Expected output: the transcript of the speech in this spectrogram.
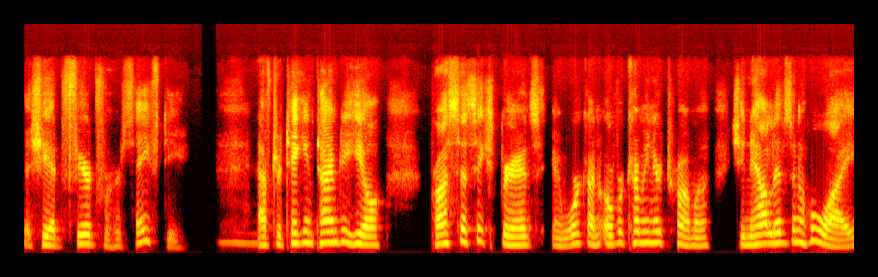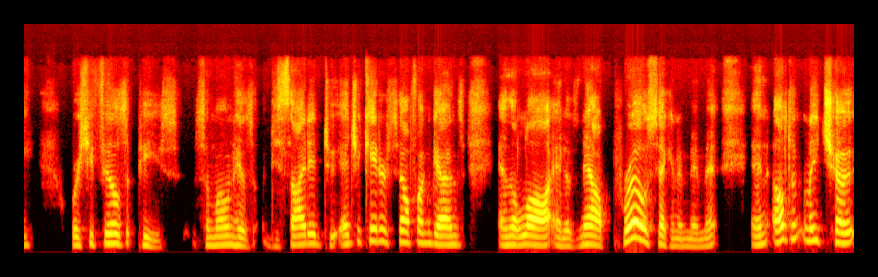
that she had feared for her safety. Mm. After taking time to heal, process experience, and work on overcoming her trauma, she now lives in Hawaii where she feels at peace. Simmone has decided to educate herself on guns and the law and is now pro Second Amendment and ultimately cho-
